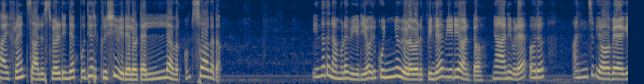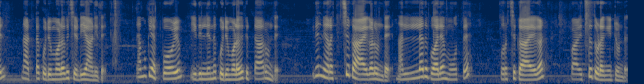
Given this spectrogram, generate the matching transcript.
ഹായ് ഫ്രണ്ട്സ് ആലൂസ് വേൾഡിന്റെ പുതിയൊരു കൃഷി വീഡിയോയിലോട്ട് എല്ലാവർക്കും സ്വാഗതം. ഇന്നത്തെ നമ്മുടെ വീഡിയോ ഒരു കുഞ്ഞു വിളവെടുപ്പിന്റെ വീഡിയോ ആണ് കേട്ടോ ഞാനിവിടെ ഒരു അഞ്ച് കിലോ ബാഗിൽ നട്ട കുരുമുളക് ചെടിയാണിത്. നമുക്ക് എപ്പോഴും ഇതിൽ നിന്ന് കുരുമുളക് കിട്ടാറുണ്ട്. ഇതിൽ നിറച്ച് കായകളുണ്ട്. നല്ലതുപോലെ മൂത്ത് കുറച്ച് കായകൾ പഴുത്തു തുടങ്ങിയിട്ടുണ്ട്.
